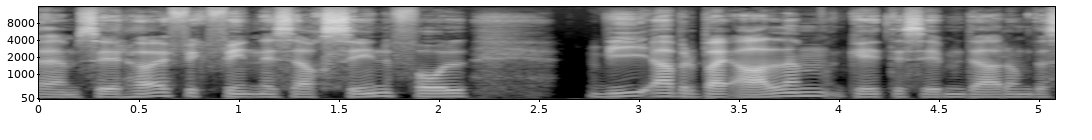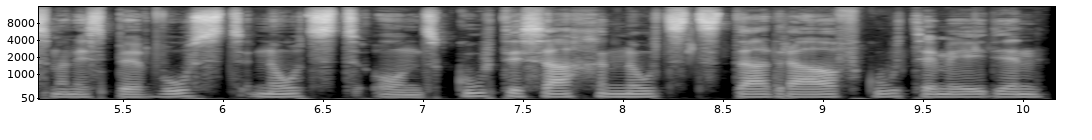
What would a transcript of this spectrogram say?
ähm, sehr häufig, finden es auch sinnvoll, wie aber bei allem geht es eben darum, dass man es bewusst nutzt und gute Sachen nutzt darauf, gute Medien,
